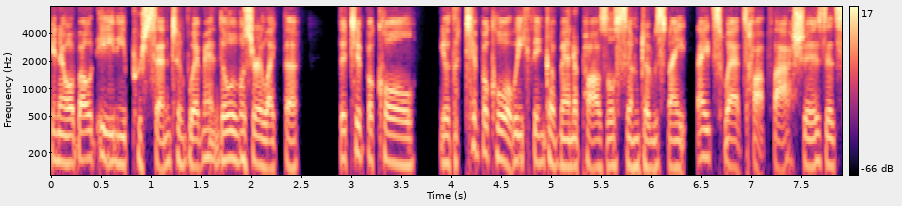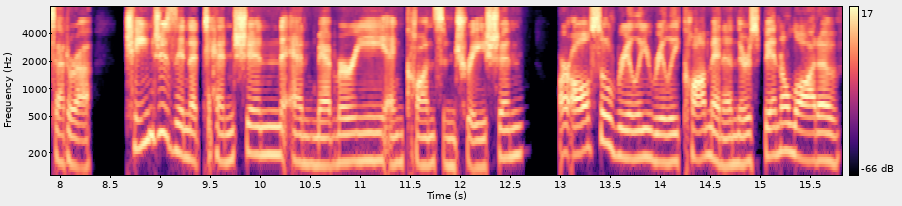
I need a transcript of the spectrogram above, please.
you know, about 80% of women. Those are like the, the typical, you know, the typical what we think of menopausal symptoms, night, night sweats, hot flashes, etc. Changes in attention and memory and concentration are also really, really common. And there's been a lot of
